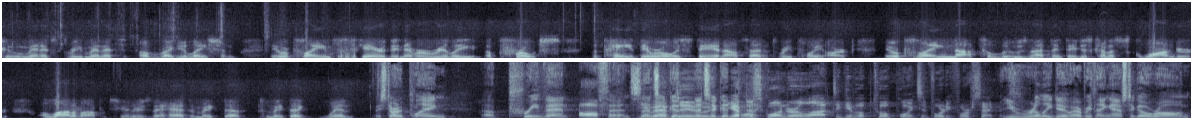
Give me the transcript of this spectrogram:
two minutes, three minutes of regulation. They were playing scared. They never really approached the paint. They were always staying outside the three point arc. They were playing not to lose. And I think they just kind of squandered a lot of opportunities they had to make that to make that win. They started playing uh, prevent offense. That's a good. to, that's a good You have point. to squander a lot to give up 12 points in 44 seconds. You really do. Everything has to go wrong.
